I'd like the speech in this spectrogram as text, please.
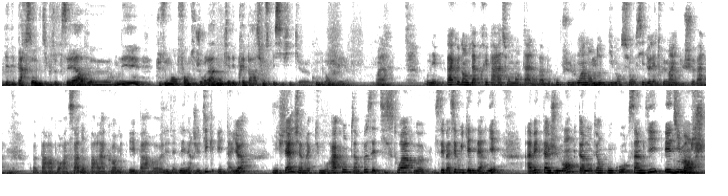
il y a des personnes qui vous observent, on est plus ou moins en forme ce jour-là, donc il y a des préparations spécifiques qu'on peut emmener. Voilà on n'est pas que dans de la préparation mentale, on va beaucoup plus loin dans mhm. d'autres dimensions aussi de l'être humain et du cheval euh, par rapport à ça, donc par la com et par euh, l'énergétique. Et d'ailleurs, Michel, j'aimerais que tu nous racontes un peu cette histoire euh, qui s'est passée le week-end dernier avec ta jument que tu as montée en concours samedi et dimanche.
